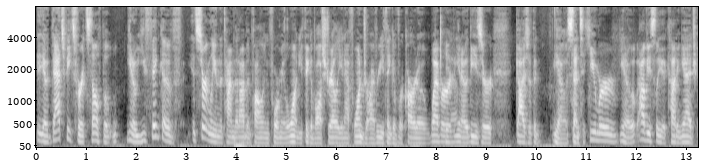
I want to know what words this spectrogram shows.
you know, that speaks for itself. But, you know, you think of, it's certainly in the time that I've been following Formula One, you think of Australian F1 driver, you think of Ricciardo Webber, Yeah. you know, these are guys with a you know a sense of humor you know obviously a cutting edge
